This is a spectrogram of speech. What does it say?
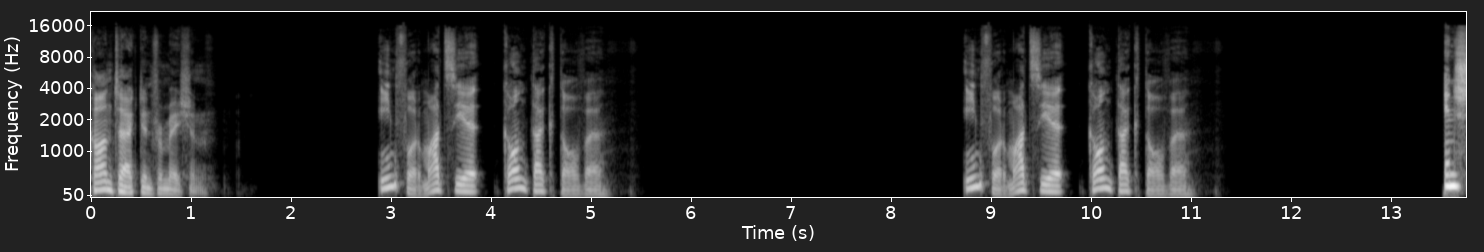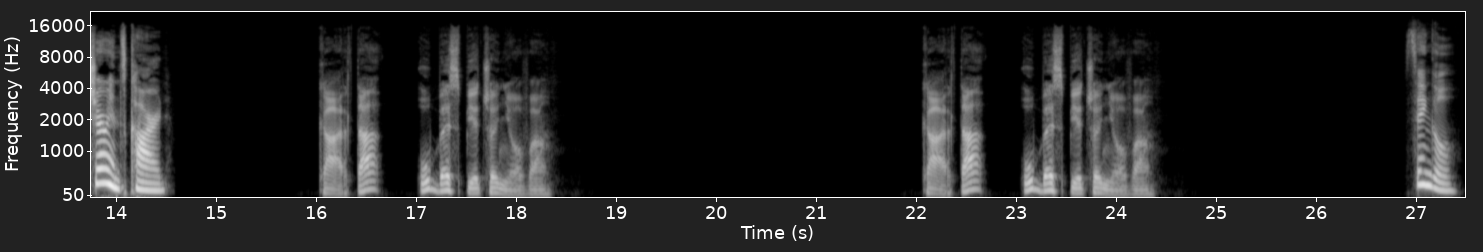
Contact information. Informacje kontaktowe. Informacje kontaktowe. Insurance card. Karta ubezpieczeniowa. Karta ubezpieczeniowa. Single.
